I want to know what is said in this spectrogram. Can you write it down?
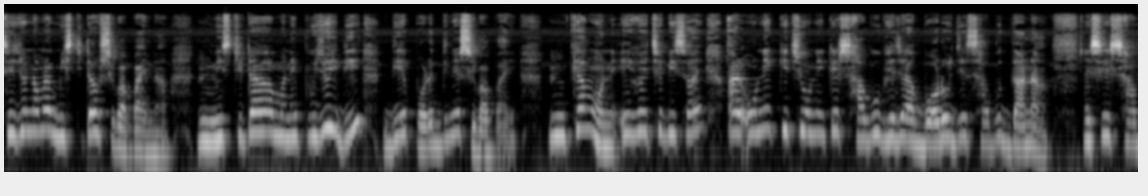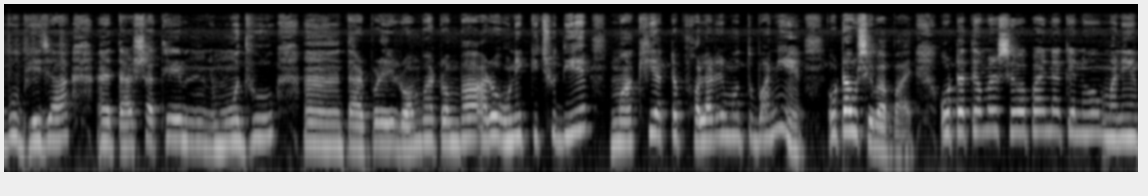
সেই জন্য আমরা মিষ্টিটাও সেবা পাই না। মিষ্টিটা মানে পুজোই দিই, দিয়ে পরের দিনে সেবা পাই। কেমন? এই হয়েছে বিষয়। আর অনেক কিছু অনেকের সাবু ভেজা, বড় যে সাবুর দানা, সেই সাবু ভেজা তার সাথে মধু তারপরে রম্ভা টম্ভা আরও অনেক কিছু দিয়ে মাখিয়ে একটা ফলারের মতো বানিয়ে ওটাও সেবা পায়। ওটাতে আমরা সেবা পাই না কেন? মানে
